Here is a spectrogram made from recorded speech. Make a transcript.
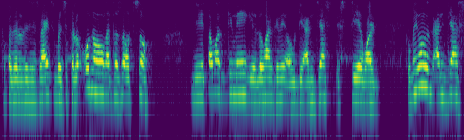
kapitulo 16 bersikulo 1 ngadto sa 8. Gitawag kini, giuluhan kini og the unjust steward. Kung mingon unjust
